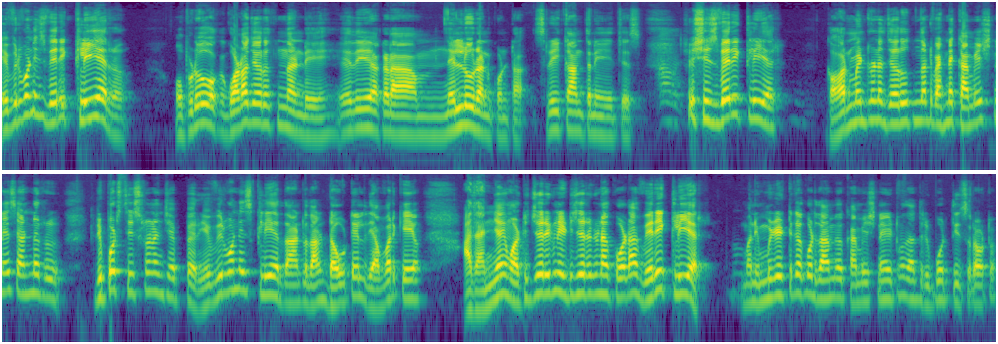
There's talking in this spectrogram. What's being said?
Every one is very clear ఇప్పుడు ఒక గొడవ జరుగుతుందండి. ఏది అక్కడ నెల్లూరు అనుకుంటా. శ్రీకాంత్ని చేసి. సో షీఈ్ వెరీ క్లియర్ గవర్నమెంట్లోనే జరుగుతుందంటే వెంటనే కమిషన్ వేసి వెంటనే రిపోర్ట్స్ తీసుకుని చెప్పారు. ఎవ్రీ వన్ ఈజ్ క్లియర్ దాంట్లో దాంట్లో డౌటే లేదు. ఎవరికి అది అన్యాయం అటు జరిగినా ఇటు జరిగినా కూడా వెరీ క్లియర్ మన ఇమ్మీడియట్గా కూడా దాని మీద కమిషన్ వేయటం దాని రిపోర్ట్ తీసుకురావటం.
